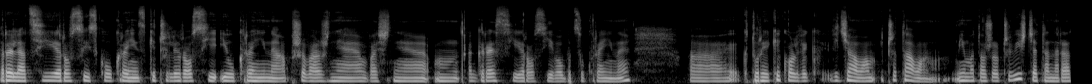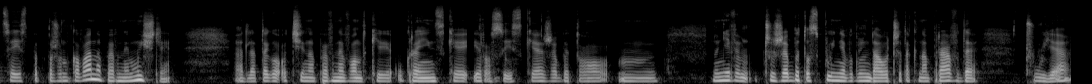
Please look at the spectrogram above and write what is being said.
relacji rosyjsko-ukraińskie, czyli Rosji i Ukrainy, a przeważnie właśnie mm, agresji Rosji wobec Ukrainy, które jakiekolwiek widziałam i czytałam. Mimo to, że oczywiście ta narracja jest podporządkowana pewnej myśli, dlatego odcina pewne wątki ukraińskie i rosyjskie, żeby to mm, no nie wiem, czy żeby to spójnie wyglądało, czy tak naprawdę czuję,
